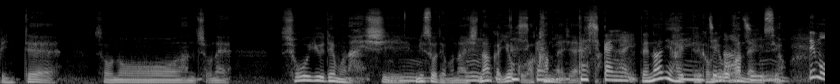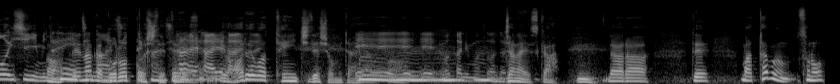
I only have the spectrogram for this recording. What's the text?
品ってそのなんでしょうね醤油でもないし、うん。味噌でもないし、うん。なんかよくわかんないじゃないですか。確かにで何入ってるかもよくわかんないんですよ。でも美味しいみたいな。うん。でなんかドロッとしてて、い。やあれは天一でしょみたいな、えええわかりますじゃないですか。うん、だからでまあ多分その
